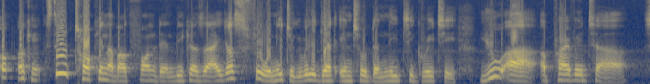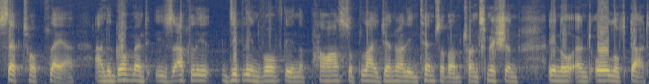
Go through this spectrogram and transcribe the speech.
Oh, okay, still talking about funding because I just feel we need to really get into the nitty gritty. You are a private uh, sector player, and the government is actually deeply involved in the power supply generally in terms of um, transmission, you know, and all of that.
